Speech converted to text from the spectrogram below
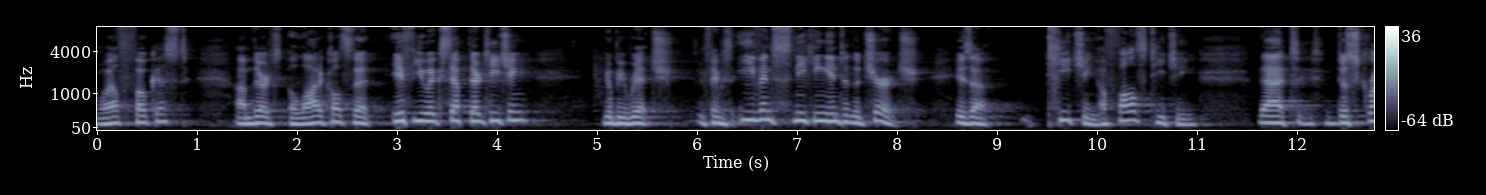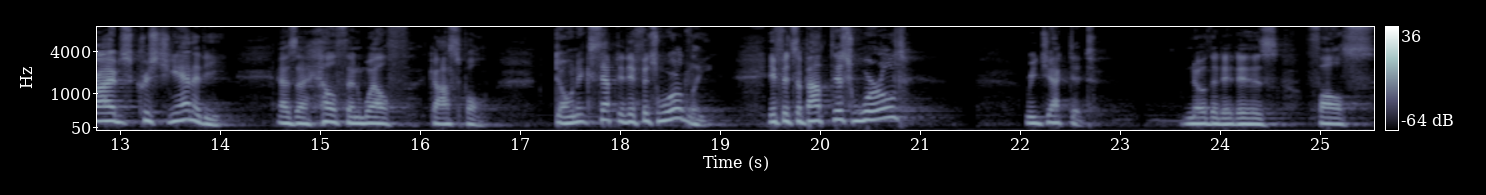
wealth focused. Um, there's a lot of cults that if you accept their teaching, you'll be rich and famous. Even sneaking into the church is a teaching, a false teaching that describes Christianity as a health and wealth gospel. Don't accept it if it's worldly. If it's about this world, reject it. Know that it is false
